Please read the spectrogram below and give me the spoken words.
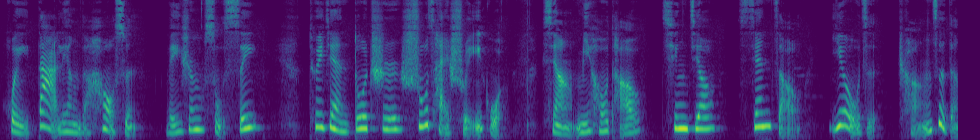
会大量的耗损维生素 C，推荐多吃蔬菜水果，像猕猴桃、青椒、鲜枣、柚子、橙子等。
